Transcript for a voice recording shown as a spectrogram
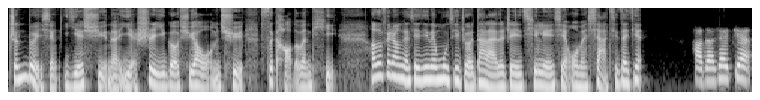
针对性，也许呢，也是一个需要我们去思考的问题。好的，非常感谢今天目击者带来的这一期连线，我们下期再见。好的，再见。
